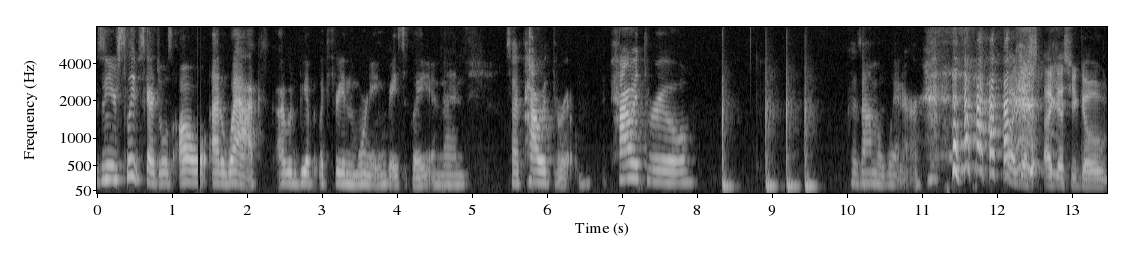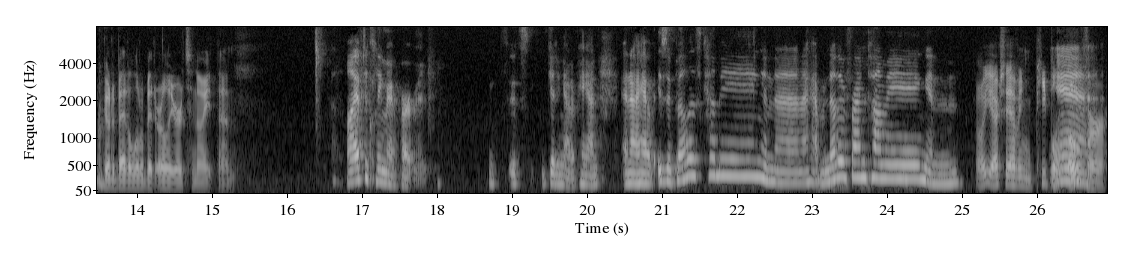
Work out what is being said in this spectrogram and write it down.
Because when your sleep schedule is all out of whack, I would be up at like three in the morning, basically, and then so I powered through. I powered through because I'm a winner. Well, I guess I guess you go go to bed a little bit earlier tonight then. Well, I have to clean my apartment. It's, it's getting out of hand, and I have Isabella's coming, and then I have another friend coming, and Oh, you're actually having people Yeah. over.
